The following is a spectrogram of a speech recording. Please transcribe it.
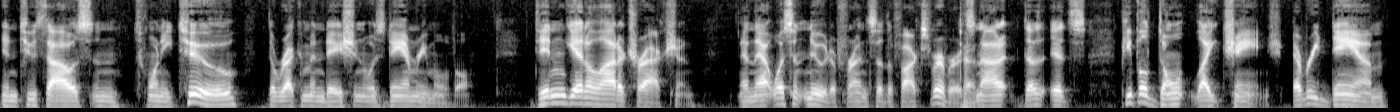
In 2022, the recommendation was dam removal. Didn't get a lot of traction, and that wasn't new to Friends of the Fox River. It's Okay. not. does- It's people don't like change. Every dam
